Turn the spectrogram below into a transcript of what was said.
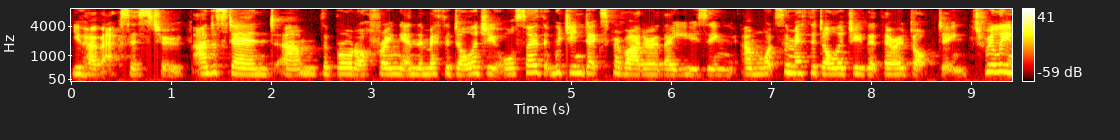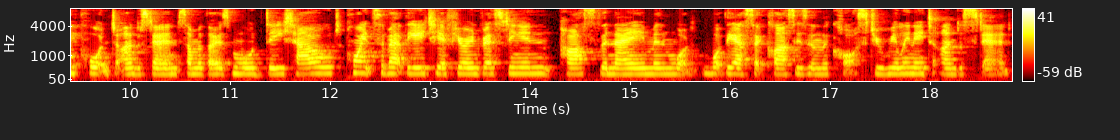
you have access to, understand um, the broad offering and the methodology also. That which index provider are they using? Um, what's the methodology that they're adopting? It's really important to understand some of those more detailed points about the ETF you're investing in past the name and what, what the asset class is and the cost. You really need to understand.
